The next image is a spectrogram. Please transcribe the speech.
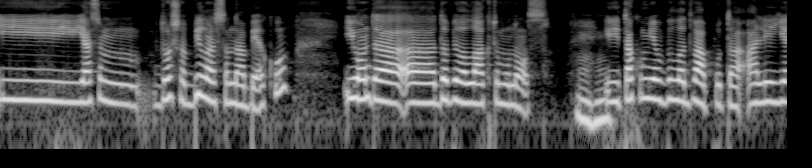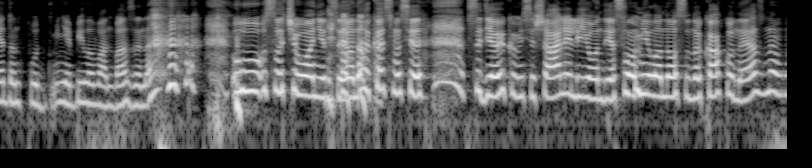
I ja sam došla, bila sam na beku i onda a, dobila laktom u nos. I tako mi je bilo dva puta, ali jedan put mi je bila van bazena u slučionici. Onda kad smo se sa djevojkom se šalili i onda je slomila nos, ono kako ne znam.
